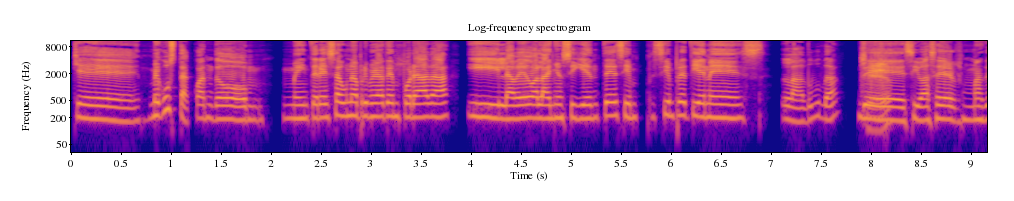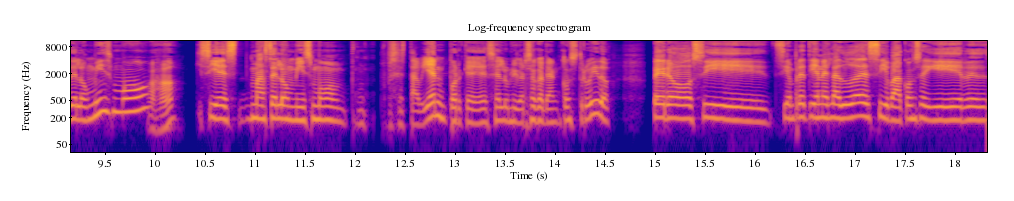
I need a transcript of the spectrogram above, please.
que me gusta cuando me interesa una primera temporada y la veo al año siguiente, siempre, siempre tienes la duda de si va a ser más de lo mismo. Ajá. Si es más de lo mismo, pues está bien, porque es el universo que te han construido. Pero si siempre tienes la duda de si va a conseguir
